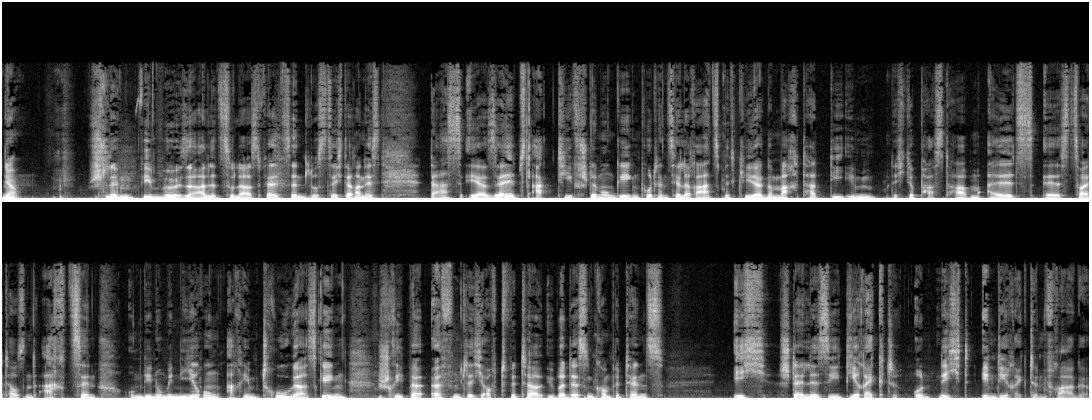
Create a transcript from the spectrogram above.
Ja, schlimm, wie böse alle zu Lars Fels sind. Lustig daran ist, dass er selbst aktiv Stimmung gegen potenzielle Ratsmitglieder gemacht hat, die ihm nicht gepasst haben. Als es 2018 um die Nominierung Achim Trugers ging, schrieb er öffentlich auf Twitter über dessen Kompetenz, ich stelle sie direkt und nicht indirekt in Frage.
